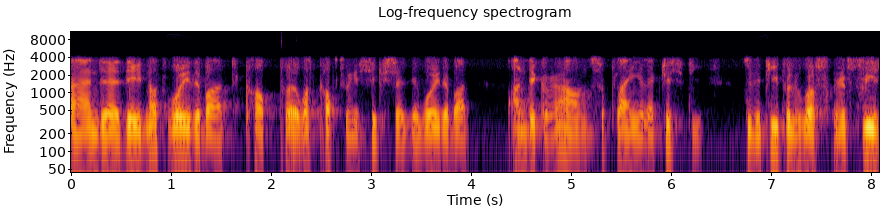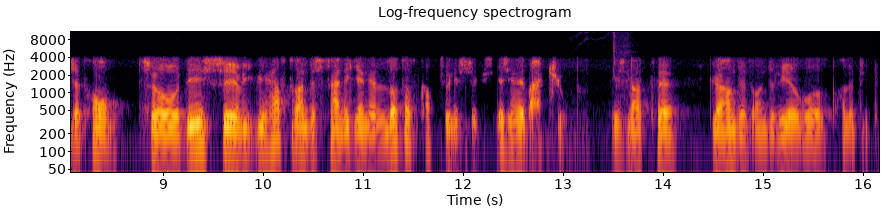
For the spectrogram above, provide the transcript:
and uh, they're not worried about COP, uh, what COP26 says. They're worried about underground supplying electricity to the people who are going to freeze at home. So this, uh, we, we, have to understand again, a lot of COP26 is in a vacuum. It's not uh, grounded on the real world politics.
